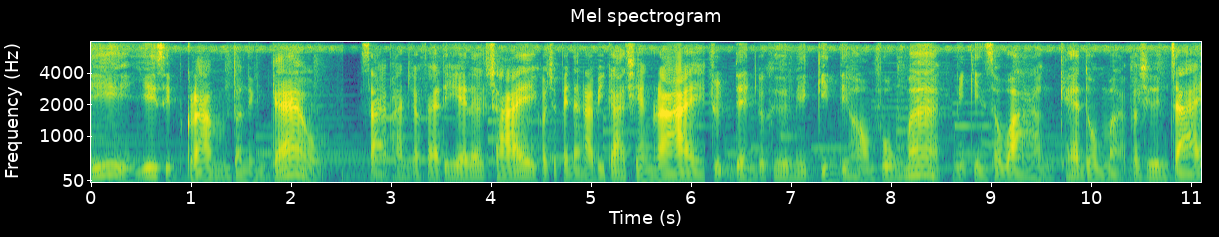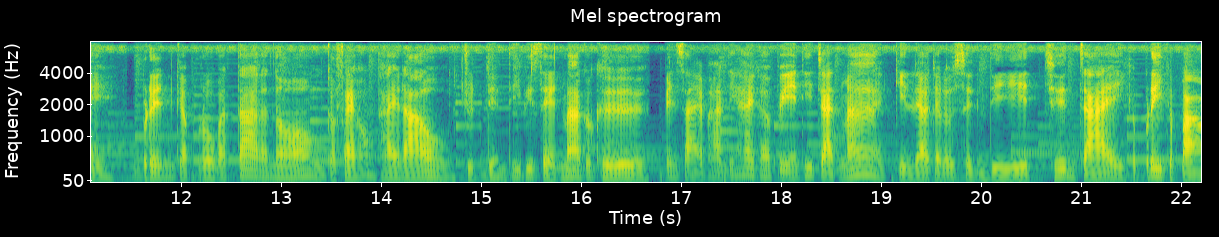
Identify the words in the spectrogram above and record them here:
ที่ 20 กรัม ต่อ 1 แก้ว สายพันธุ์กาแฟที่เฮียเลือกใช้ ก็จะเป็นอาราบิก้าเชียงราย จุดเด่นก็คือมีกลิ่นที่หอมฟุ้งมาก มีกลิ่นสว่าง แค่ดมอะก็ชื่นใจ เบรนกับโรบัสต้าละน้อง กาแฟของไทยเรา จุดเด่นที่พิเศษมากก็คือ เป็นสายพันธุ์ที่ให้คาเฟอีนที่จัดมาก กินแล้วจะรู้สึกดีดชื่นใจกระปรี้กระเป๋า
